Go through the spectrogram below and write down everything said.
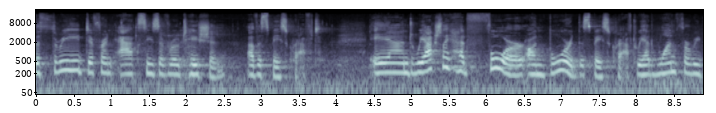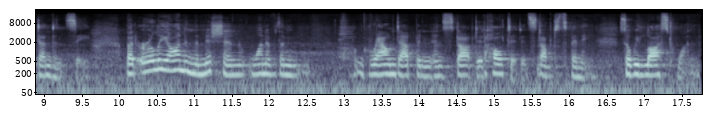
the three different axes of rotation of a spacecraft. And we actually had four on board the spacecraft. We had one for redundancy. But early on in the mission, one of them ground up and, and stopped, it halted, it stopped spinning. So we lost one.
